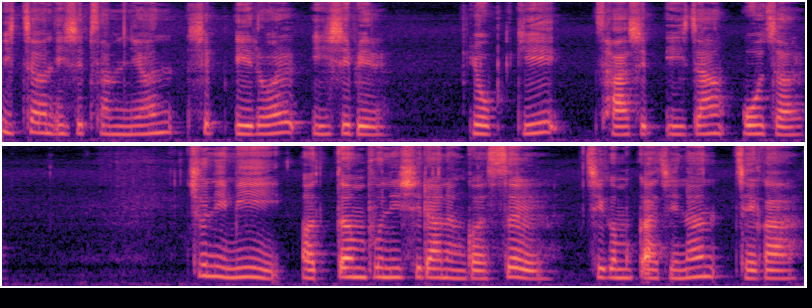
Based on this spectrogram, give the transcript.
2023년 11월 20일 욥기 42장 5절 주님이 어떤 분이시라는 것을 지금까지는 제가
